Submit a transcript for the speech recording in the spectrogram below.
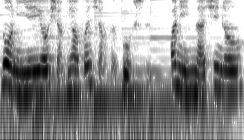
若你也有想要分享的故事，欢迎来信哦。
